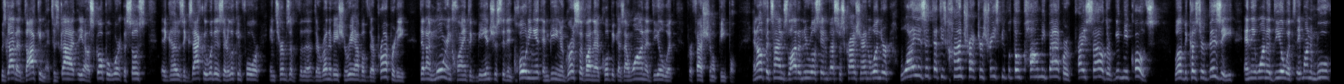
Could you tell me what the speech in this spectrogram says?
who's got a document, who's got you know a scope of work associated it goes exactly what it is they're looking for in terms of the, the renovation rehab of their property, then I'm more inclined to be interested in quoting it and being aggressive on that quote because I want to deal with professional people. And oftentimes, a lot of new real estate investors crash their head and wonder, why is it that these contractors, tradespeople don't call me back or price out or give me quotes? Well, because they're busy and they want to deal with, they want to move,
